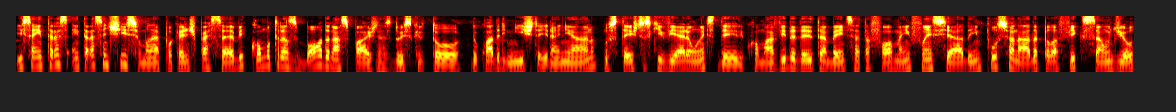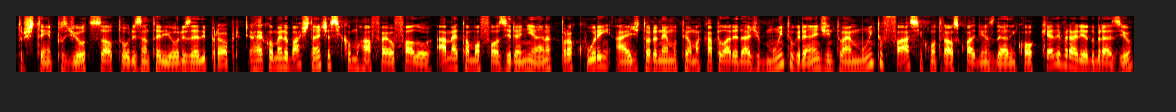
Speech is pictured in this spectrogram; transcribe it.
Isso é, é interessantíssimo, né? Porque a gente percebe como transborda nas páginas do escritor, do quadrinista iraniano, os textos que vieram antes dele, como a vida dele também, de certa forma, é influenciada e impulsionada pela ficção de outros tempos, de outros autores anteriores a ele próprio. Eu recomendo bastante, assim como o Rafael falou, a Metamorfose Iraniana. Procurem, a editora Nemo tem uma capilaridade muito grande grande, então é muito fácil encontrar os quadrinhos dela em qualquer livraria do Brasil,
